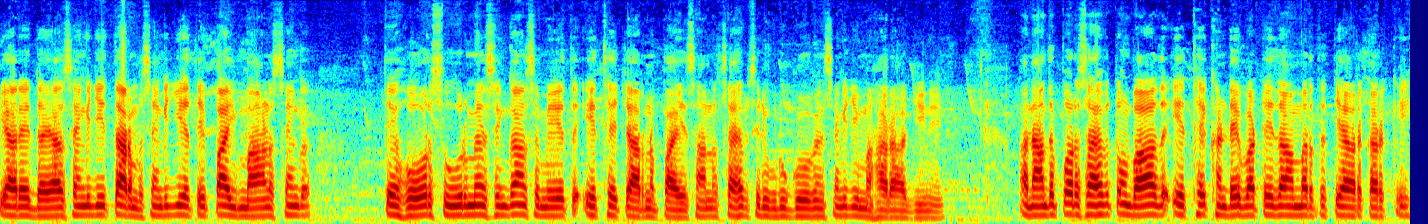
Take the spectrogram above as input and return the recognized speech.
ਪਿਆਰੇ ਦਇਆ ਸਿੰਘ ਜੀ, ਧਰਮ ਸਿੰਘ ਜੀ ਅਤੇ ਭਾਈ ਮਾਨ ਸਿੰਘ ਤੇ ਹੋਰ ਸੂਰਮੇ ਸਿੰਘਾਂ ਸਮੇਤ ਇੱਥੇ ਚਰਨ ਪਾਏ ਸਨ। ਸਾਹਿਬ ਸ੍ਰੀ ਗੁਰੂ ਗੋਬਿੰਦ ਸਿੰਘ ਜੀ ਮਹਾਰਾਜ ਜੀ ਨੇ। ਆਨੰਦਪੁਰ ਸਾਹਿਬ ਤੋਂ ਬਾਅਦ ਇੱਥੇ ਖੰਡੇ ਬਾਟੇ ਦਾ ਅੰਮ੍ਰਿਤ ਤਿਆਰ ਕਰਕੇ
